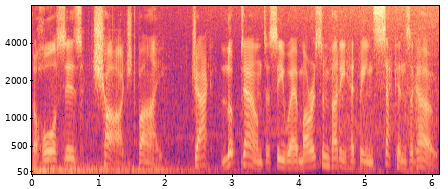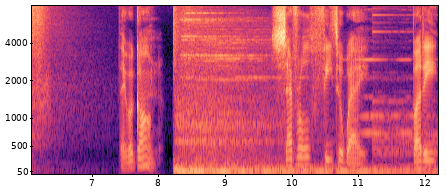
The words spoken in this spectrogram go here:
The horses charged by. Jack looked down to see where Morris and Buddy had been seconds ago. They were gone. Several feet away, Buddy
